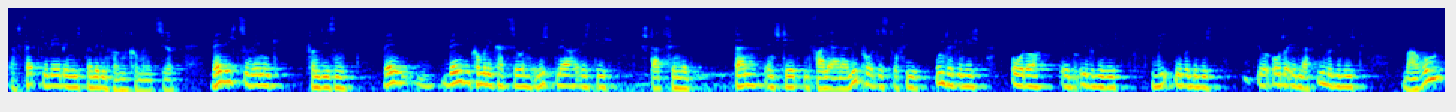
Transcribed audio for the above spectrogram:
das Fettgewebe nicht mehr mit dem Hirn kommuniziert? Wenn nicht zu wenig von diesem, wenn, wenn die Kommunikation nicht mehr richtig stattfindet, dann entsteht im Falle einer Lipodystrophie Untergewicht oder eben Übergewicht, Übergewicht oder eben das Übergewicht. Warum?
